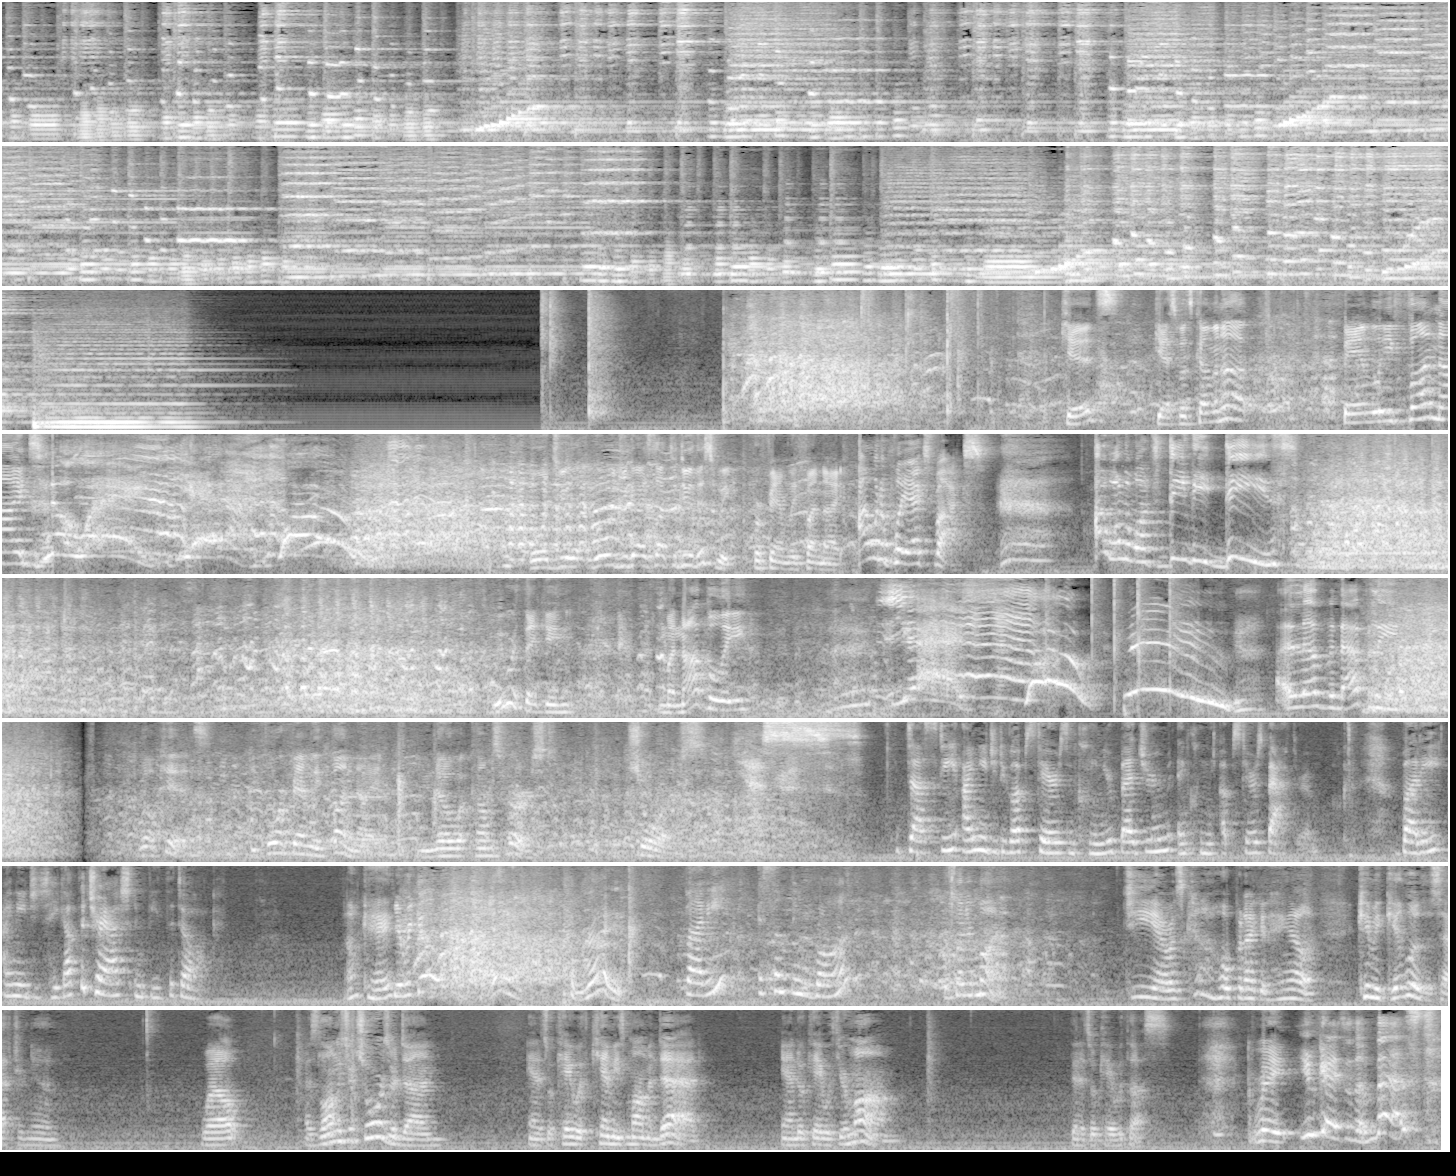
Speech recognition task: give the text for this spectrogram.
Kids, guess what's coming up? Family Fun Night! No way! Yeah! What would you What would you guys like to do this week for Family Fun Night? I want to play Xbox. I want to watch DVDs. We were thinking Monopoly. Yes! Woo! Woo! I love Monopoly. Well, kids, before Family Fun Night, you know what comes first. Chores. Yes. Dusty, I need you to go upstairs and clean your bedroom and clean the upstairs bathroom. Okay. Buddy, I need you to take out the trash and feed the dog. Okay. Here we go. Yeah. All right. Buddy, is something wrong? What's on your mind? Gee, I was kind of hoping I could hang out with Kimmy Gibbler this afternoon. Well, as long as your chores are done, and it's okay with Kimmy's mom and dad, and okay with your mom, then it's okay with us. Great. You guys are the best.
